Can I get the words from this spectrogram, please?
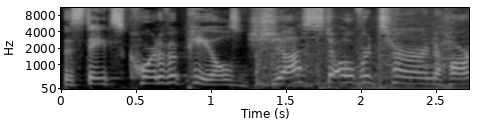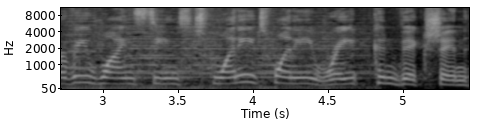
The state's Court of Appeals just overturned Harvey Weinstein's 2020 rape conviction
